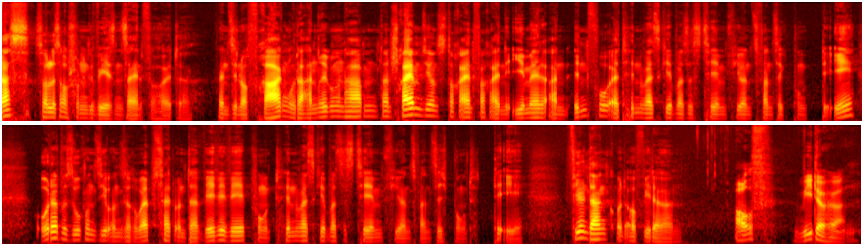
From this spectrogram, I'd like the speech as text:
Das soll es auch schon gewesen sein für heute. Wenn Sie noch Fragen oder Anregungen haben, dann schreiben Sie uns doch einfach eine E-Mail an info@hinweisgebersystem24.de oder besuchen Sie unsere Website unter www.hinweisgebersystem24.de. Vielen Dank und auf Wiederhören. Auf Wiederhören.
